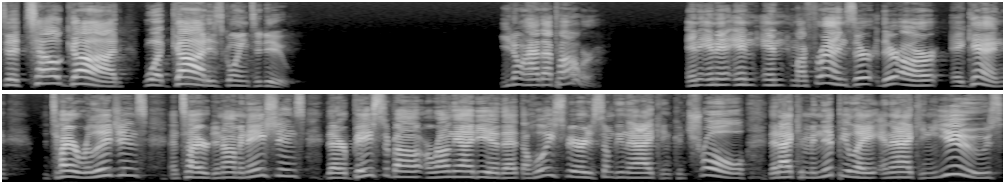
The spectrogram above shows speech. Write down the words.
to tell God what God is going to do. You don't have that power. And and and and my friends, there there are again entire religions, entire denominations that are based about around the idea that the Holy Spirit is something that I can control, that I can manipulate, and that I can use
